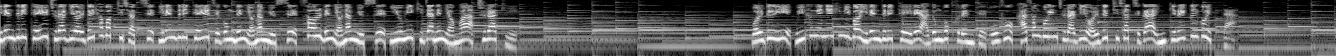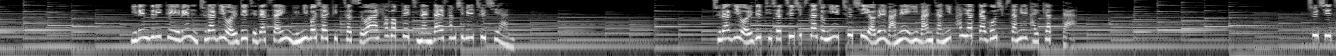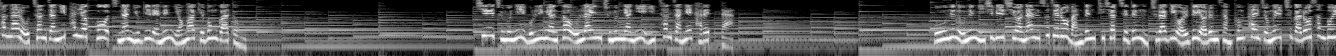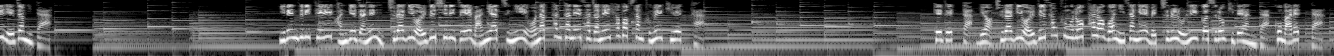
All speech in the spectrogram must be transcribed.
이랜드리테일 주라기월드 협업 티셔츠, 이랜드리테일 제공된 연합뉴스, 서울는 연합뉴스, 이유미 기자는 영화, 주라기. 월드이 위 흥행에 힘입어 이랜드리테일의 아동복 브랜드 오후가 선보인 주라기 월드 티셔츠가 인기를 끌고 있다. 이랜드리테일은 주라기 월드 제작사인 유니버셜 픽처스와 협업해 지난달 30일 출시한 주라기 월드 티셔츠 14종이 출시 열흘 만에 2만 장이 팔렸다고 13일 밝혔다. 출시 첫날 5천 장이 팔렸고 지난 6일에는 영화 개봉과 동 시의 주문이 몰리면서 온라인 주문량이 2천 장에 달했다. 오후는 오는 20일 시원한 소재로 만든 티셔츠 등 주라기 월드 여름 상품 8종을 추가로 선보일 예정이다. 이랜드리테일 관계자는 주라기 월드 시리즈의 마니아층이 워낙 탄탄해 사전에 협업 상품을 기획하. 게 됐다며 주라기 월드 상품으로 8억 원 이상의 매출을 올릴 것으로 기대한다. 고 말했다.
